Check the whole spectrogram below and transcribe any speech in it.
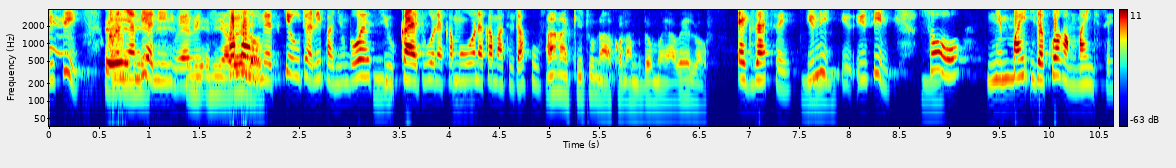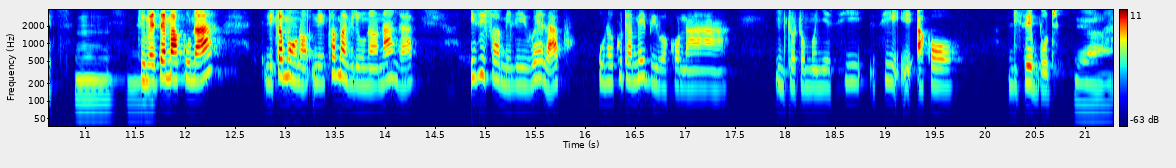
You see? Unaniambia ni- nini wewe? ni- ni kama unasikia utalipa nyumba wewe si ukae tuone kama uone kama tutakufa. Ana kitu na ako na mdomo ya well off exactly you, need, you, you see so ni mi- inakuwa kama mindset mm. tumesema kuna ni kama una, ni kama vile unaonanga hizi family well up unakuta maybe wako na mtoto mwenye si, si ako disabled yeah.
